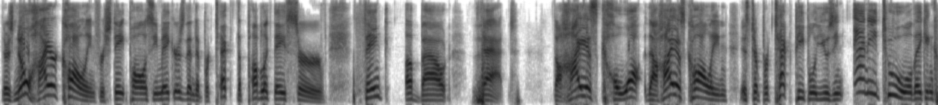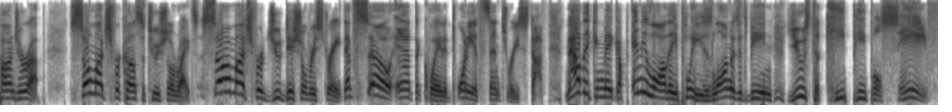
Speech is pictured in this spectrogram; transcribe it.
There's no higher calling for state policymakers than to protect the public they serve. Think about that. The highest the highest calling is to protect people using any tool they can conjure up. So much for constitutional rights. So much for judicial restraint. That's so antiquated 20th century stuff. Now they can make up any law they please as long as it's being used to keep people safe.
